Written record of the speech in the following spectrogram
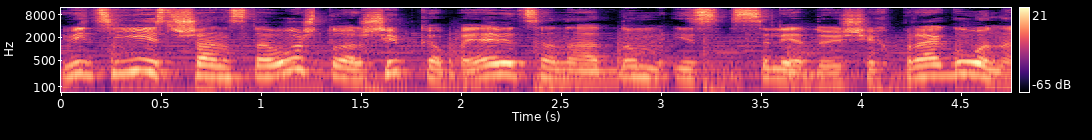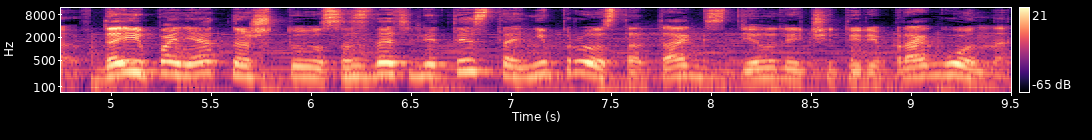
ведь есть шанс того, что ошибка появится на одном из следующих прогонов. Да и понятно, что создатели теста не просто так сделали 4 прогона.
